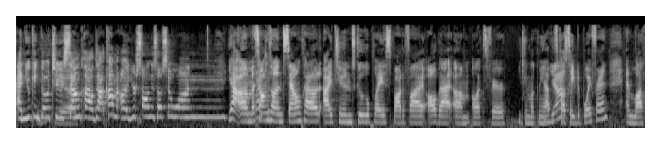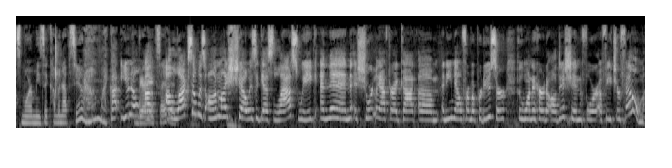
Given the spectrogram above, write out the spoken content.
and you can go to soundcloud.com. Uh, your song is also on. Yeah, um, my song's iTunes. on SoundCloud, iTunes, Google Play, Spotify, all that. Um, Alexa Fair, you can look me up. Yes. It's called Saved a Boyfriend, and lots more music coming up soon. Oh my God. You know, Very uh, excited. Alexa was on my show as a guest last week. And then shortly after, I got um, an email from a producer who wanted her to audition for a feature film.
